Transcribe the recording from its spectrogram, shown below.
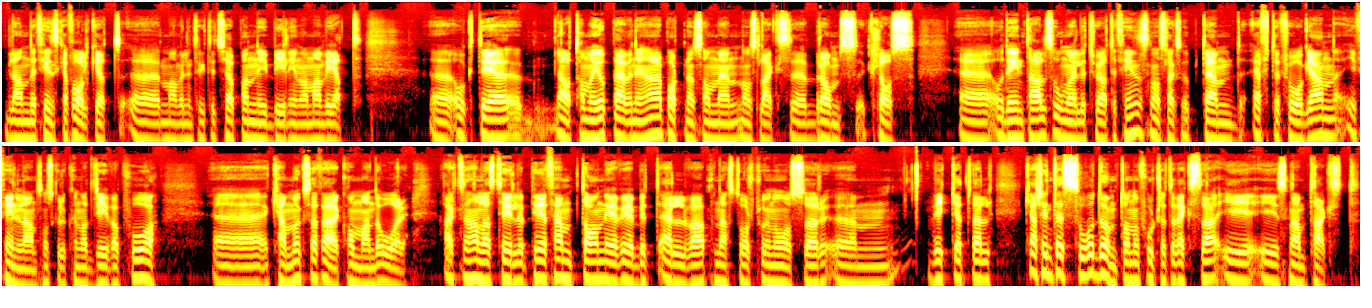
bland det finska folket. Man vill inte riktigt köpa en ny bil innan man vet. Och det ja, tar man ju upp även i den här rapporten som en, någon slags bromskloss. Och det är inte alls omöjligt tror jag att det finns någon slags uppdämd efterfrågan i Finland som skulle kunna driva på eh, Kamux affär kommande år. Aktien handlas till P15, ev ebit 11 på nästa års prognoser, um, vilket väl kanske inte är så dumt om de fortsätter växa i, i snabb takt.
